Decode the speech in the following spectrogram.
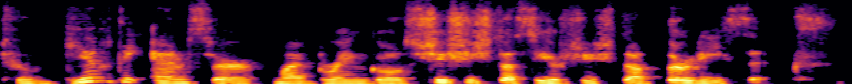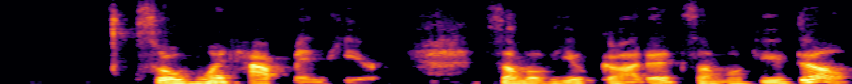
to give the answer, my brain goes shishishta shishta 36. So what happened here? Some of you got it, some of you don't.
